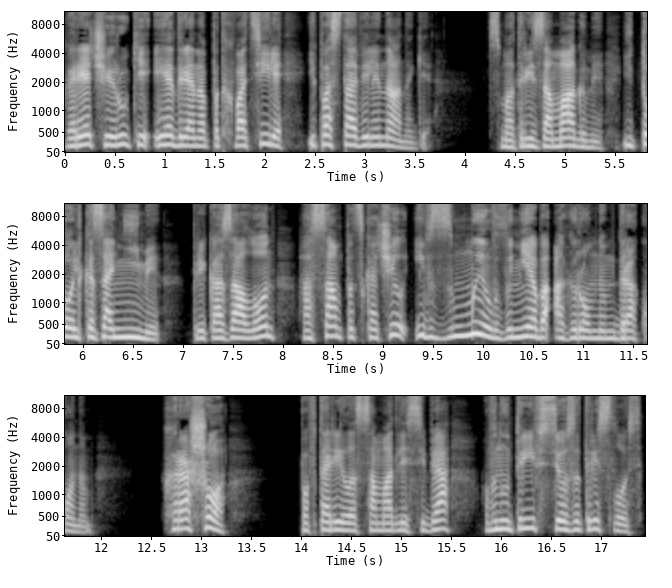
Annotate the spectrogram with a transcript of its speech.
Горячие руки Эдриана подхватили и поставили на ноги. «Смотри за магами и только за ними!» — приказал он, а сам подскочил и взмыл в небо огромным драконом. «Хорошо!» — повторила сама для себя, внутри все затряслось.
